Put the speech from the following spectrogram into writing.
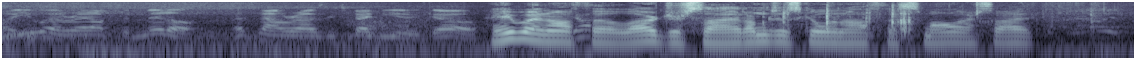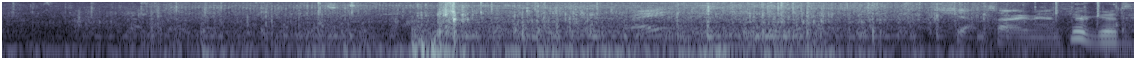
Oh, you went right off the middle. That's not where I was expecting you to go. He went off the larger side. I'm just going off the smaller side. Right? Shit, I'm sorry, man. You're good.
